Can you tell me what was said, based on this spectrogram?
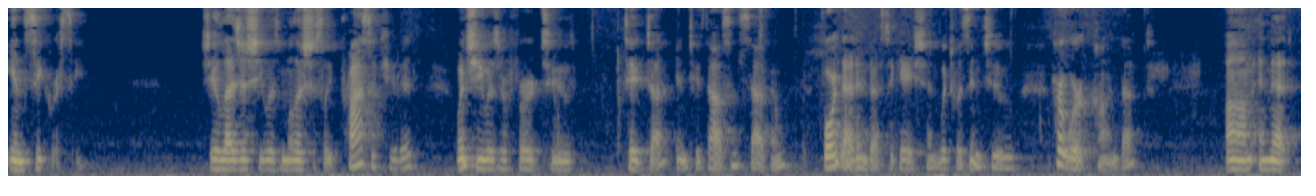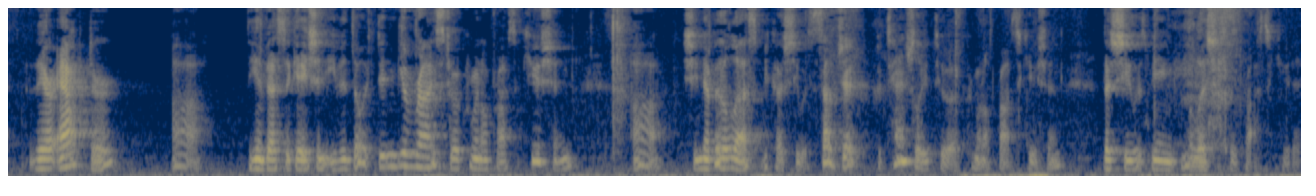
in secrecy. She alleges she was maliciously prosecuted when she was referred to TIGTA in 2007 for that investigation, which was into her work conduct, um, and that thereafter, the investigation, even though it didn't give rise to a criminal prosecution, uh, she nevertheless, because she was subject potentially to a criminal prosecution, that she was being maliciously prosecuted.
